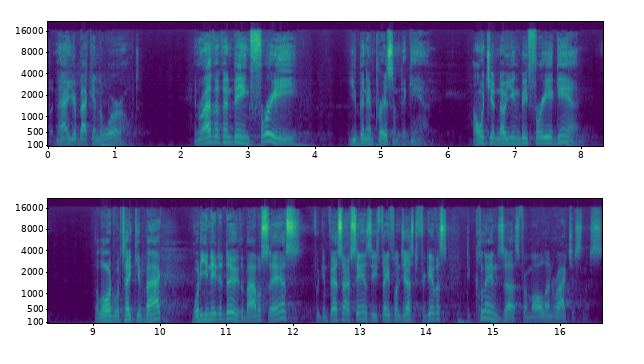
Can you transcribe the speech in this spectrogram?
but now you're back in the world. And rather than being free, you've been imprisoned again. I want you to know you can be free again. The Lord will take you back. What do you need to do? The Bible says, if we confess our sins, He's faithful and just to forgive us, to cleanse us from all unrighteousness.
